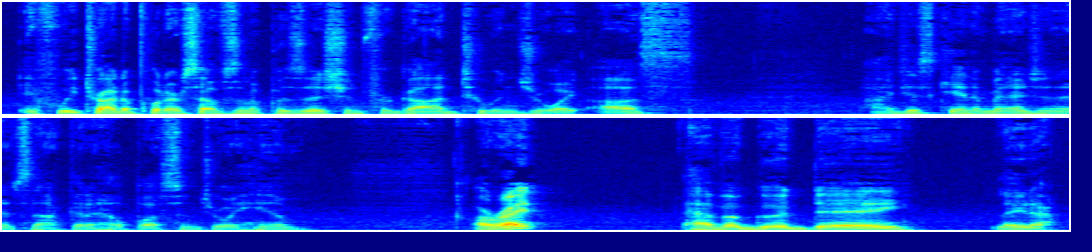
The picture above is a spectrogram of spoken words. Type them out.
if we try to put ourselves in a position for God to enjoy us, I just can't imagine that it's not going to help us enjoy Him. All right? Have a good day. Later.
